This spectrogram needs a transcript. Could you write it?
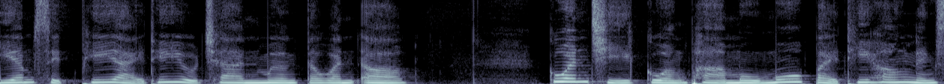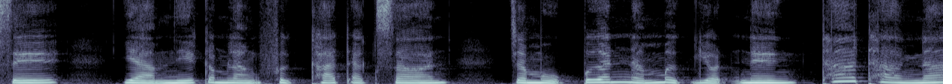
เยี่ยมสิทธิพี่ใหญ่ที่อยู่ชานเมืองตะวันออก กวนฉีกวงพาหมู่มู่ไปที่ห้องหนังสือยามนี้กำลังฝึกคัดอักษร จมูกเปื้อนน้ำหมึกหยดหนึ่งท่าทางน่า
